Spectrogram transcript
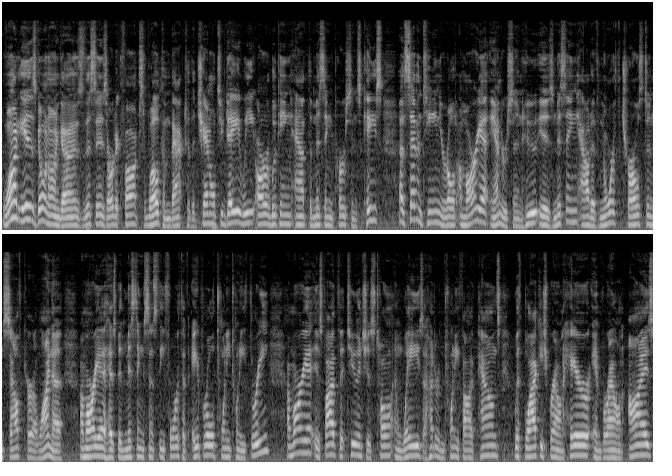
What is going on guys? This is Arctic Fox. Welcome back to the channel. Today we are looking at the missing persons case of 17-year-old A'Mauria Anderson who is missing out of North Charleston, South Carolina. A'Mauria has been missing since the 4th of April 2023. A'Mauria is 5 foot 2 inches tall and weighs 125 pounds with blackish brown hair and brown eyes.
